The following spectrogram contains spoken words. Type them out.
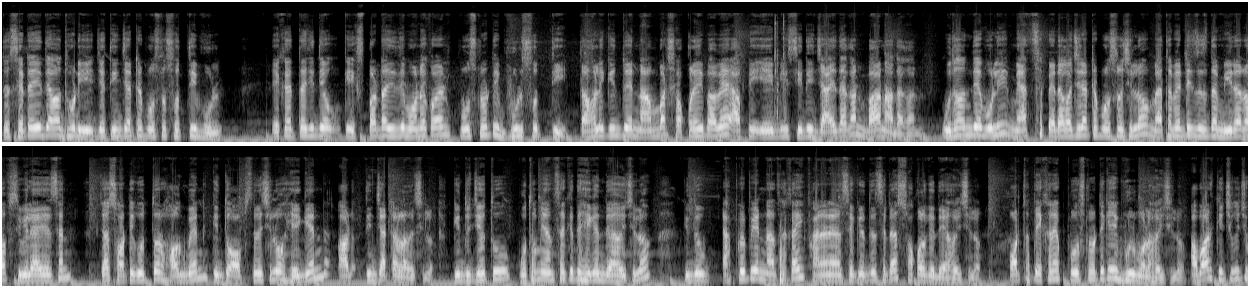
তো সেটা যদি আমরা ধরি যে তিন চারটে প্রশ্ন সত্যি ভুল এক্ষেত্রে যদি এক্সপার্টরা যদি মনে করেন প্রশ্নটি ভুল সত্যি, তাহলে কিন্তু এর নাম্বার সকলেই পাবে। আপনি এ বি সি ডি যাই দাগান বা না দাগান। উদাহরণ দিয়ে বলি ম্যাথস পেডাগজির একটা প্রশ্ন ছিল mathematics is the mirror of civilization যার সঠিক উত্তর হকবেন কিন্তু অপশনে ছিল হেগেন, আর তিন চারটা আলাদা ছিল। কিন্তু যেহেতু প্রথমে অ্যান্সার কিন্তু হেগেন দেওয়া হয়েছিল, কিন্তু অ্যাপ্রোপ্রিয়েট না থাকায় ফাইনাল অ্যান্সার কিন্তু সেটা সকলকে দেওয়া হয়েছিল। অর্থাৎ এখানে প্রশ্নটিকেই ভুল বলা হয়েছিল। আবার কিছু কিছু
